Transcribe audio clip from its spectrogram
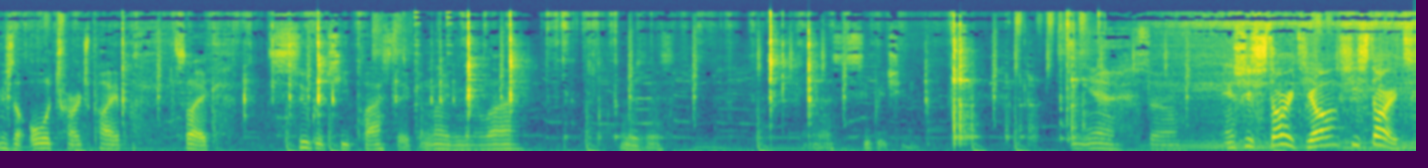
Here's the old charge pipe. It's like super cheap plastic. I'm not even gonna lie. What is this? That's super cheap. Yeah, so and she starts, y'all. She starts.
